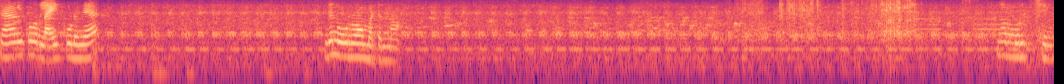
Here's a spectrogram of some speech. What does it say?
சேனலுக்கு ஒரு லைக் கொடுங்க. இது நூறுரூவா மட்டும்தான். நான் முடிச்சேன்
